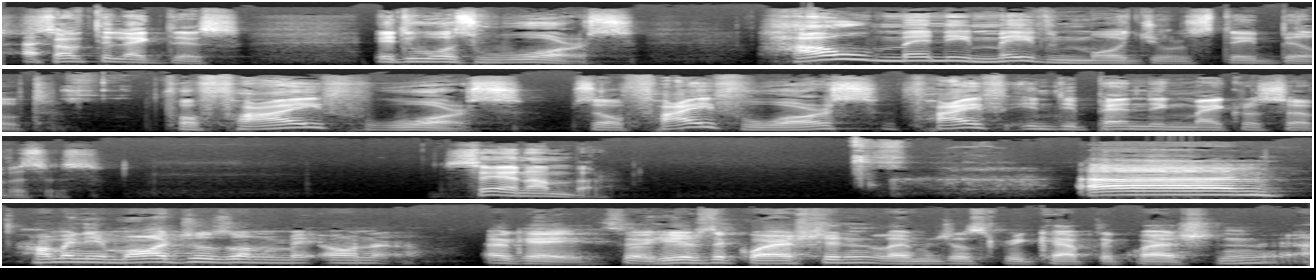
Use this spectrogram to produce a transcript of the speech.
something like this. It was wars. How many Maven modules they built? For five wars. So five wars, five independent microservices. Say a number. Um, how many modules on on? Okay, so here's the question. Let me just recap the question.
